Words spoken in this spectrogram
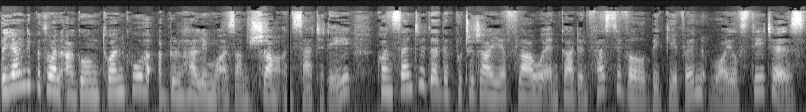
The Yang di-Pertuan Agong Tuanku Abdul Halim Muazzam Shah on Saturday consented that the Putrajaya Flower and Garden Festival be given royal status.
